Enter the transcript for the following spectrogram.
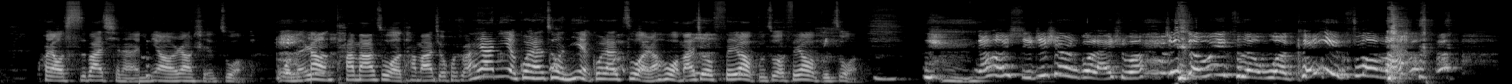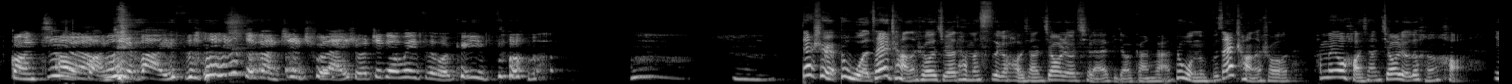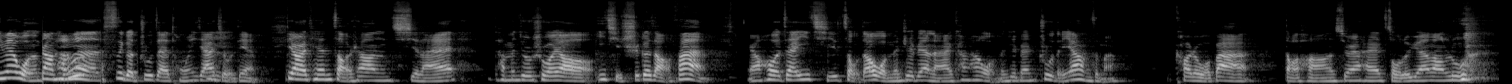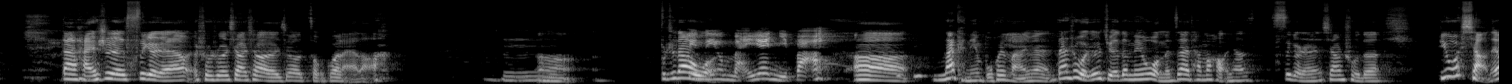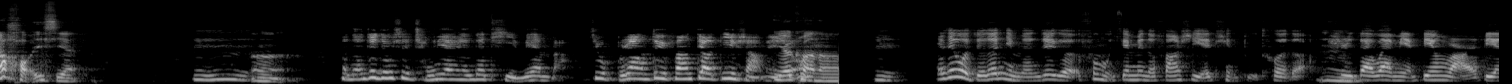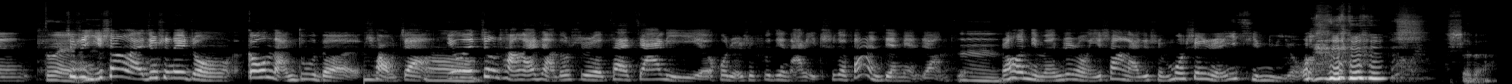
快要撕巴起来，一定要让谁坐。我们让他妈坐，他妈就会说：“哎呀，你也过来坐，你也过来坐。”然后我妈就非要不坐，非要不坐。嗯，然后徐志胜过来说：“这个位子我可以坐吗？” 广智，哦，广智，不好意思，何广智出来说：“这个位子我可以坐吗？”嗯，但是我在场的时候，觉得他们四个好像交流起来比较尴尬。但是我们不在场的时候，他们又好像交流的很好，因为我们让他们四个住在同一家酒店。第二天早上起来，他们就说要一起吃个早饭，然后再一起走到我们这边来看看我们这边住的样子嘛。靠着我爸导航，虽然还走了冤枉路，但还是四个人说说笑笑的就走过来了。嗯，嗯，不知道我没有埋怨你爸。啊、那肯定不会埋怨，但是我就觉得没有我们在，他们好像四个人相处的比我想的要好一些。嗯，嗯，可能这就是成年人的体面吧，就不让对方掉地上那种。也可能，嗯，而且我觉得你们这个父母见面的方式也挺独特的，嗯是在外面边玩边，对，就是一上来就是那种高难度的挑战，嗯因为正常来讲都是在家里或者是附近哪里吃个饭见面这样子。嗯，然后你们这种一上来就是陌生人一起旅游，是的，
